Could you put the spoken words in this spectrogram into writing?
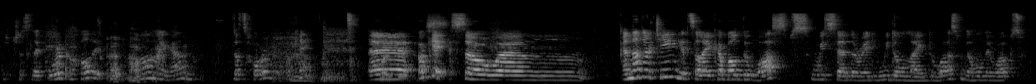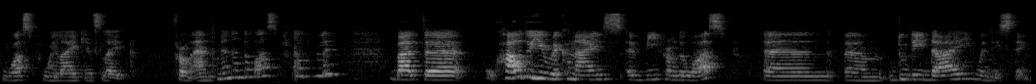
They're just like workaholic. oh my god, that's horrible. Okay. Uh, okay, so um, another thing, it's like about the wasps. We said already we don't like the wasp. The only wasp wasp we like is like from Ant Man and the Wasp, probably. But uh, how do you recognize a bee from the wasp? And um, do they die when they sting?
